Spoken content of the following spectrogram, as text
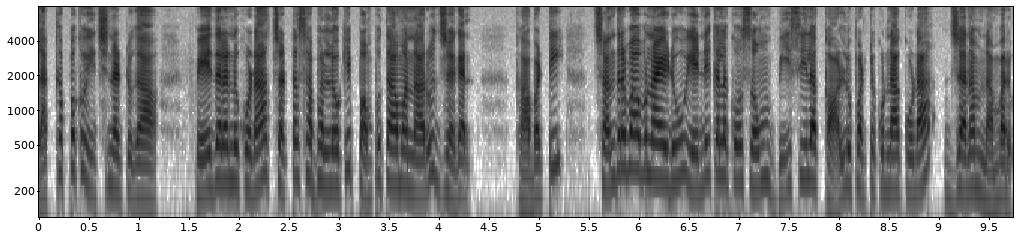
లక్కప్పకు ఇచ్చినట్టుగా పేదలను కూడా చట్టసభల్లోకి పంపుతామన్నారు జగన్. కాబట్టి చంద్రబాబు నాయుడు ఎన్నికల కోసం బీసీల కాళ్ళు పట్టుకున్నా కూడా జనం నమ్మరు.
